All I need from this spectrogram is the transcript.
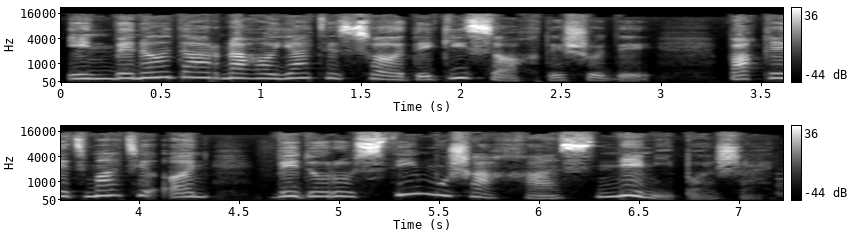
این بنا در نهایت سادگی ساخته شده و قدمت آن به درستی مشخص نمی باشد.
